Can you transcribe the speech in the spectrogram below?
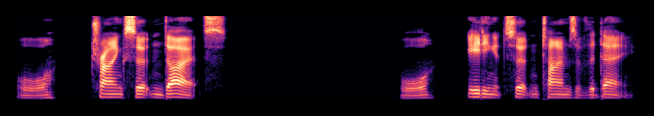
or trying certain diets or eating at certain times of the day.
